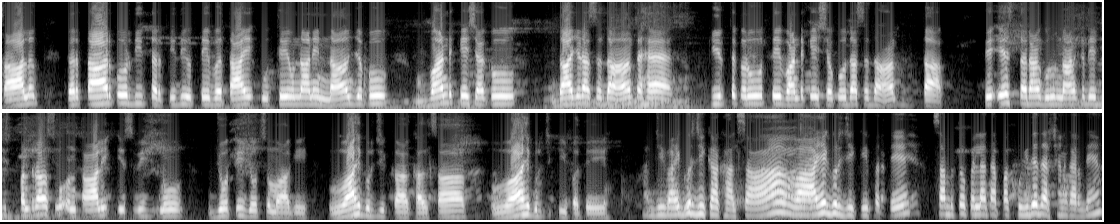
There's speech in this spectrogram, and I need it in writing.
ਸਾਲ ਕਰਤਾਰਪੁਰ ਦੀ ਧਰਤੀ ਦੇ ਉੱਤੇ ਬਤਾਏ, ਉੱਥੇ ਉਹਨਾਂ ਨੇ ਨਾਮ ਜਪੋ ਵੰਡ ਕੇ ਛਕੋ ਦਾ ਜਿਹੜਾ ਸਿਧਾਂਤ ਹੈ, ਕੀਰਤ ਕਰੋ ਤੇ ਵੰਡ ਕੇ ਛਕੋ ਦਾ ਸਿਧਾਂਤ ਦਿੱਤਾ ਤੇ ਇਸ ਤਰ੍ਹਾਂ ਗੁਰੂ ਨਾਨਕ ਦੇਵ ਜੀ 1539 ਈਸਵੀ ਨੂੰ ਜੋਤੀ ਜੋਤ ਸਮਾ ਗਏ ਵਾਹਿਗੁਰੂ ਜੀ ਕਾ ਖਾਲਸਾ, ਵਾਹਿਗੁਰੂ ਜੀ ਕੀ ਫਤਿਹ। ਹਾਂਜੀ, ਵਾਹਿਗੁਰੂ ਜੀ ਕਾ ਖਾਲਸਾ, ਵਾਹਿਗੁਰੂ ਜੀ ਕੀ ਫਤਿਹ। ਸਭ ਤੋਂ ਪਹਿਲਾਂ ਤਾਂ ਆਪਾਂ ਖੂਹ ਦੇ ਦਰਸ਼ਨ ਕਰਦੇ ਆਂ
